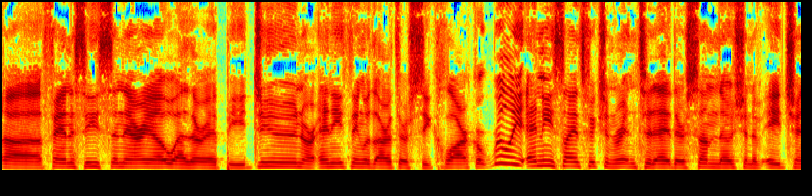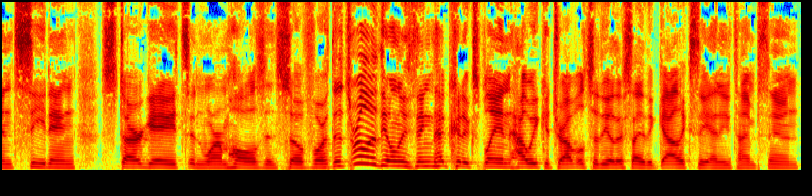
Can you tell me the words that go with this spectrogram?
uh, fantasy scenario, whether it be Dune or anything with Arthur C. Clarke, or really any science fiction written today. There's some notion of ancient seeding, stargates, and wormholes, and so forth. It's really the only thing that could explain how we could travel to the other side of the galaxy anytime soon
